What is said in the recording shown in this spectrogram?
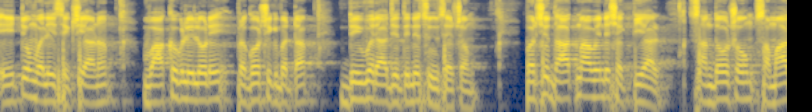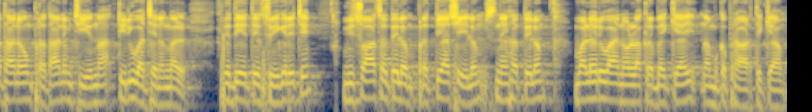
ഏറ്റവും വലിയ ശിക്ഷയാണ് വാക്കുകളിലൂടെ പ്രഘോഷിക്കപ്പെട്ട ദിവ്യരാജ്യത്തിന്റെ സുവിശേഷം. പരിശുദ്ധാത്മാവിന്റെ ശക്തിയാൽ സന്തോഷവും സമാധാനവും പ്രദാനം ചെയ്യുന്ന തിരുവചനങ്ങൾ ഹൃദയത്തിൽ സ്വീകരിച്ച് വിശ്വാസത്തിലും പ്രത്യാശയിലും സ്നേഹത്തിലും വളരുവാനുള്ള കൃപയ്ക്കായി നമുക്ക് പ്രാർത്ഥിക്കാം.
